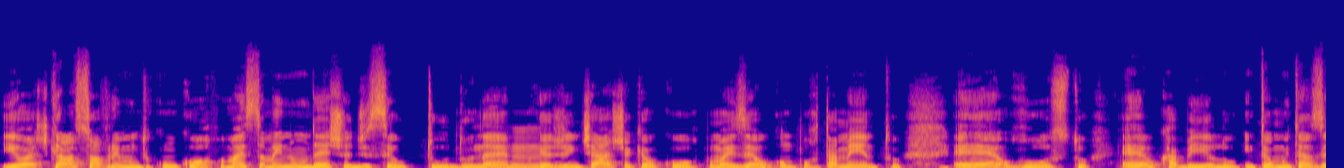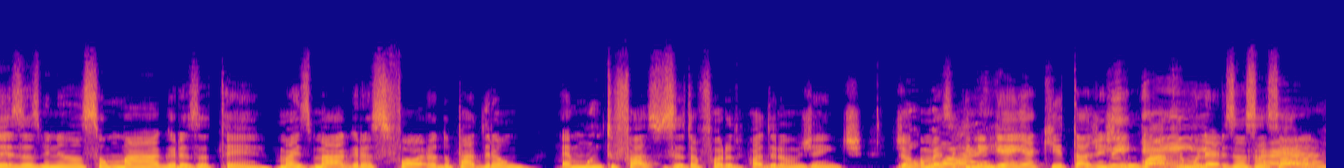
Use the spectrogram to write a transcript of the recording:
E eu acho que elas sofrem muito com o corpo corpo, mas também não deixa de ser o tudo, né? Uhum. Porque a gente acha que é o corpo, mas é o comportamento, é o rosto, é o cabelo. Então muitas vezes as meninas são magras até, mas magras fora do padrão. É muito fácil você estar fora do padrão, gente. Já começa Uai. que ninguém aqui tá. A gente tem Ninguém. quatro mulheres nessa É. sala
